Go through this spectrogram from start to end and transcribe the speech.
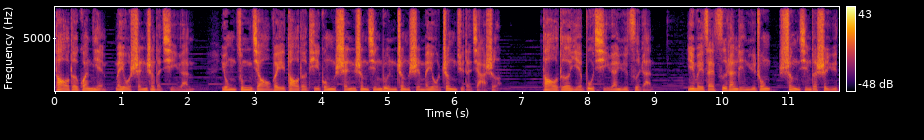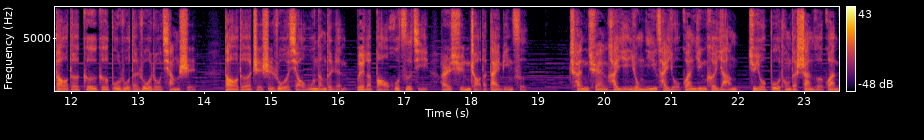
道德观念没有神圣的起源，用宗教为道德提供神圣性论证是没有证据的假设。道德也不起源于自然。因为在自然领域中盛行的是与道德格格不入的弱肉强食，道德只是弱小无能的人为了保护自己而寻找的代名词。陈权还引用尼采有关阴和阳具有不同的善恶观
